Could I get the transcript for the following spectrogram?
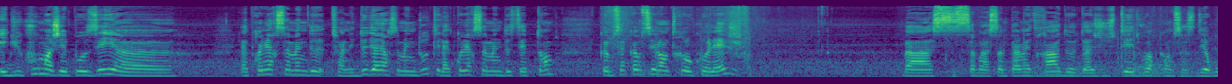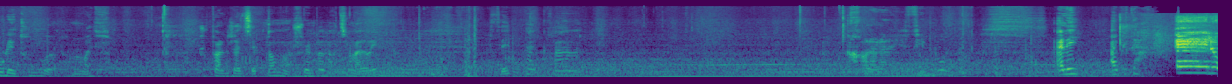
Et du coup, moi j'ai posé euh, la première semaine de, enfin les deux dernières semaines d'août et la première semaine de septembre, comme ça, comme c'est l'entrée au collège. Bah ça, ça me permettra d'ajuster, de, voir comment ça se déroule et tout. bref parle déjà de septembre, je ne suis même pas partie en avril. C'est pas grave. Oh là là, il fait beau. Allez, à plus tard. Hello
